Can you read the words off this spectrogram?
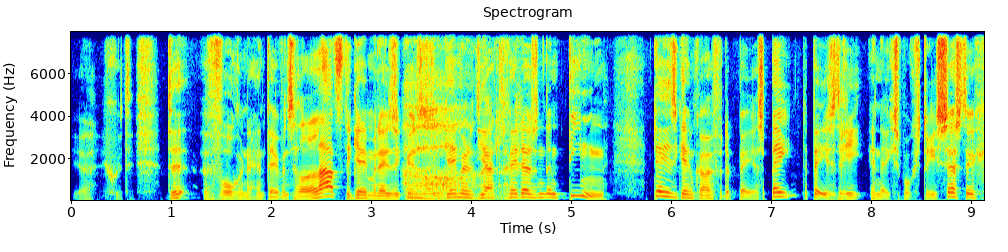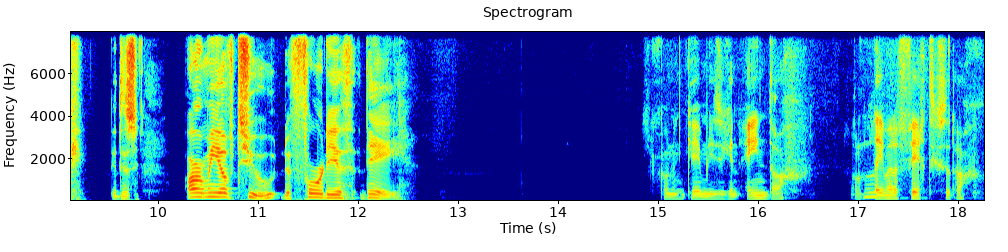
Ja, goed. De volgende en tevens de laatste game in deze quiz is een game uit het jaar 2010. Deze game kwam uit voor de PSP, de PS3 en de Xbox 360. Dit is Army of Two, The 40th Day. Gewoon een game die zich in één dag... Alleen maar de 40ste dag.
